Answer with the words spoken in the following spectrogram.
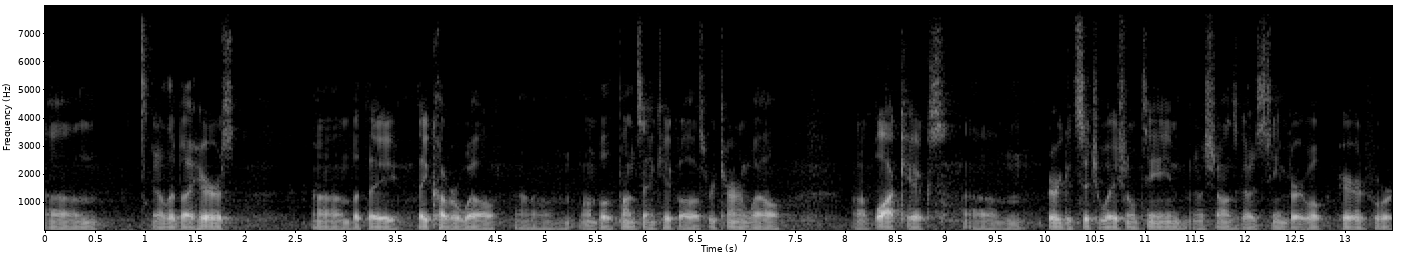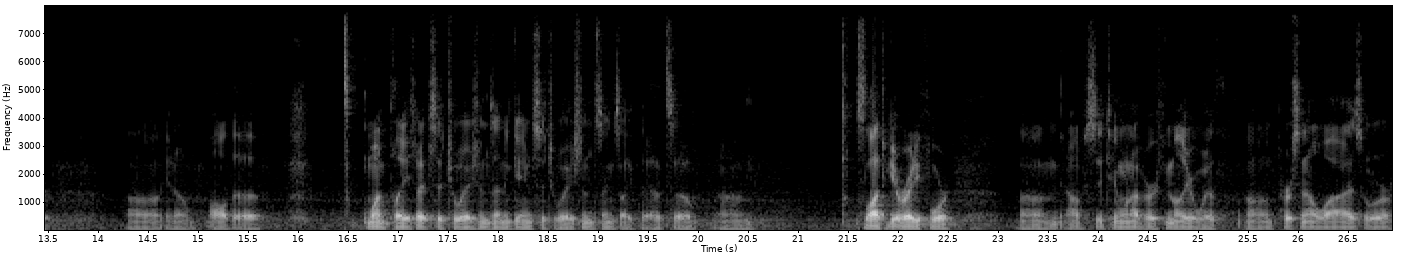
um, you know, led by Harris. Um, but they, they cover well um, on both punts and kickoffs, return well uh, block kicks. Um, very good situational team. You know, Sean's got his team very well prepared for uh, you know all the one play type situations and the game situations, things like that. So um, it's a lot to get ready for. Um, obviously, a team we're not very familiar with, uh, personnel wise or,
